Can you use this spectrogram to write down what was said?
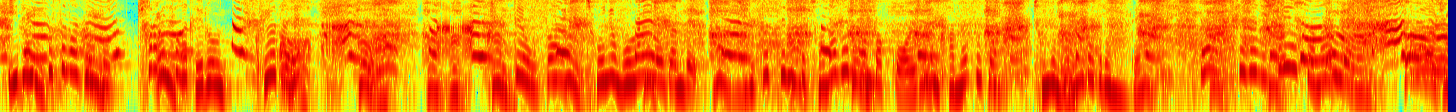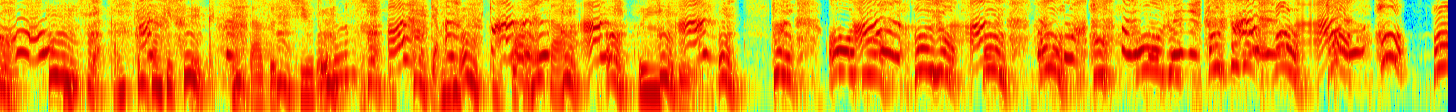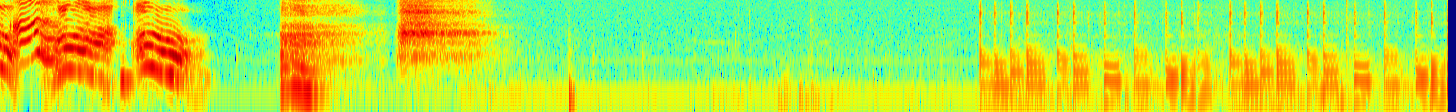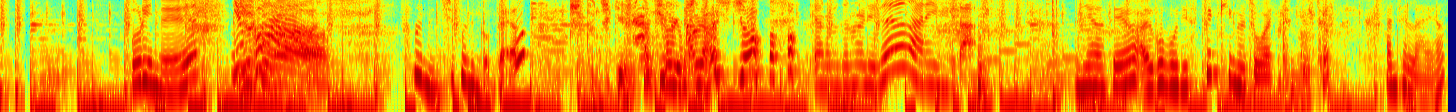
이대리 코스마에서 뭐 촬영파가 데려온 그 여자네? 그때 오빠는 전혀 모르는 여잔데 루카텔에서 전화번호만 받고 얼굴은 가면서서 전혀 모른다 그랬는데 와 세상에 하리였잖아. 아, 좋아. 진짜 깜찍한 기집애 그때 나도 지우도 짱 시켜 먹고 혼자 으이그 아, 좋아. 아, 좋아. 어, 어, 어, 어, 우리는 유코스. 서로 눈치 보는 건가요? 게임 지금 방해 하시죠? 여러분들 홀리는 아리입니다. 안녕하세요. 알고 보니 스팽킹을 좋아했던 여자 안젤라예요.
